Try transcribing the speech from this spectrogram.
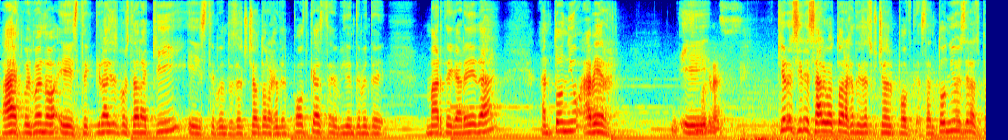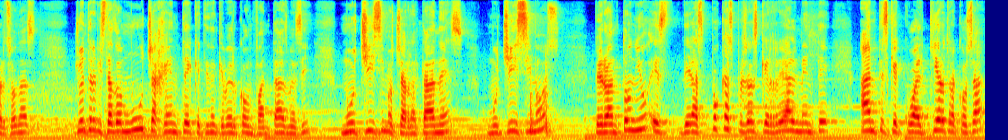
Ay, pues bueno, este, gracias por estar aquí. Este, bueno, te está escuchando toda la gente del podcast, evidentemente Marte Gareda. Antonio, a ver, Muchísimas Eh, gracias. quiero decirles algo a toda la gente que está escuchando el podcast. Antonio es de las personas, yo he entrevistado a mucha gente que tiene que ver con fantasmas, ¿sí? Muchísimos charlatanes, muchísimos, pero Antonio es de las pocas personas que realmente, antes que cualquier otra cosa,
